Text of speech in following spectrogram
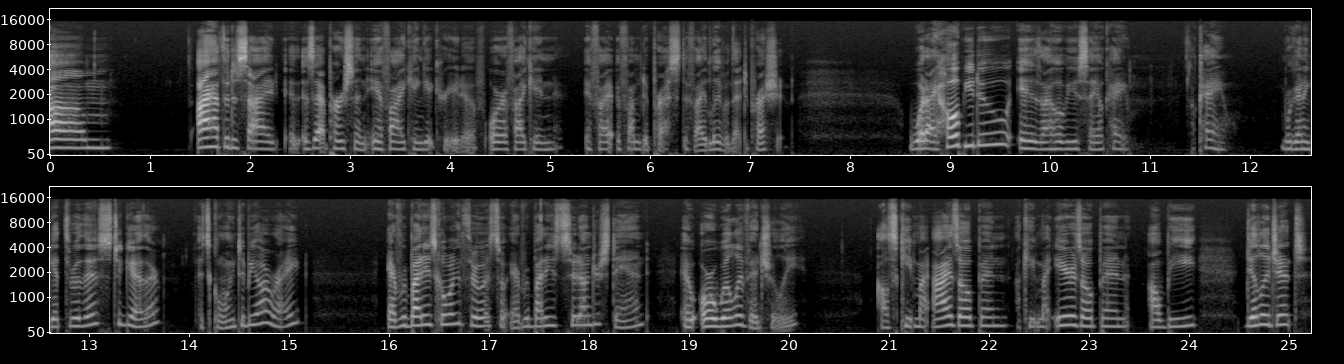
Um, I have to decide as that person if I can get creative or if I can if I if I'm depressed, if I live in that depression. What I hope you do is I hope you say, okay, okay, we're gonna get through this together. It's going to be all right. Everybody's going through it, so everybody should understand or will eventually. I'll keep my eyes open, I'll keep my ears open, I'll be diligent,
